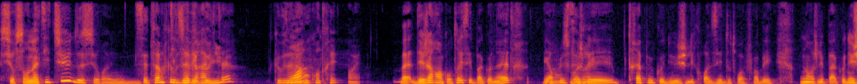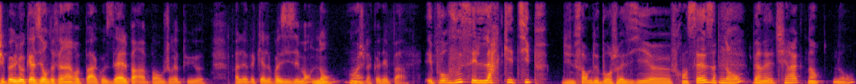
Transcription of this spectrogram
sur son attitude, sur une Cette femme que vous avez connue, que vous avez Moi? rencontrée. Ouais. Bah, déjà rencontrer, c'est pas connaître. Et en plus, moi, je l'ai très peu connue. Je l'ai croisée deux, trois fois, mais non, je l'ai pas connue. J'ai pas eu l'occasion de faire un repas à cause d'elle, par rapport où j'aurais pu euh, parler avec elle précisément. Non, moi, Ouais. je la connais pas. Et pour vous, c'est l'archétype d'une forme de bourgeoisie euh, française? Non, Bernadette Chirac, non? Non.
